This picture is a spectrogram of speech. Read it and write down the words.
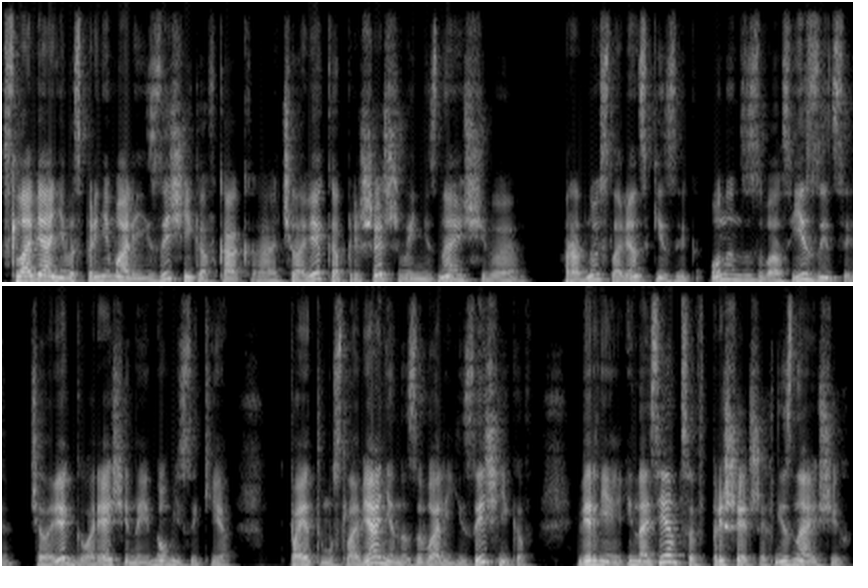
Славяне воспринимали язычников как человека, пришедшего и не знающего родной славянский язык. Он и назывался языцы, человек, говорящий на ином языке. Поэтому славяне называли язычников, вернее иноземцев, пришедших, не знающих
